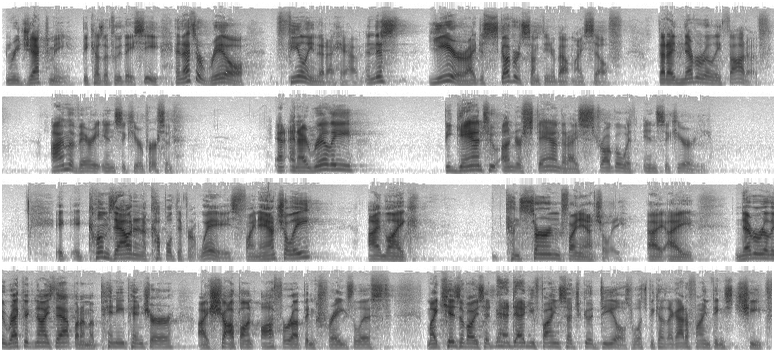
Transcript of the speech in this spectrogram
and reject me because of who they see. And that's a real feeling that I have. And this year, I discovered something about myself that I never really thought of. I'm a very insecure person. And, and I really began to understand that I struggle with insecurity. It, it comes out in a couple different ways. Financially, I'm like concerned financially. I, I never really recognized that, but I'm a penny pincher. I shop on OfferUp and Craigslist. My kids have always said, Man, Dad, you find such good deals. Well, it's because I got to find things cheap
